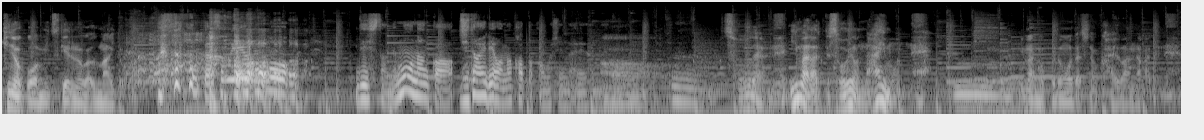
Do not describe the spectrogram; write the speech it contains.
キノコを見つけるのがうまいとか。なんかそういう方でしたねもうなんか時代ではなかったかもしれないです、ああ、うん、そうだよね。今だってそういうのないもんね。うん今の子供たちの会話の中でね。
